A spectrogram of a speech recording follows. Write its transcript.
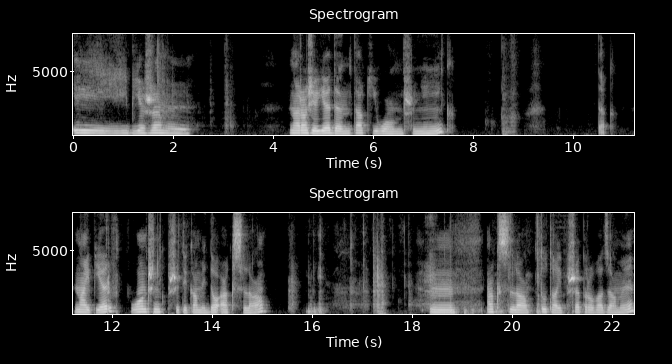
I bierzemy na razie jeden taki łącznik. Tak. Najpierw łącznik przytykamy do aksla. Mm, aksla tutaj przeprowadzamy.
